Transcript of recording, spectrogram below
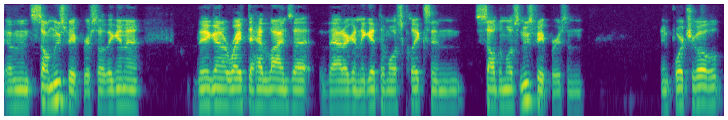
and then sell newspapers. So they're gonna they're gonna write the headlines that that are gonna get the most clicks and sell the most newspapers. And in Portugal,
